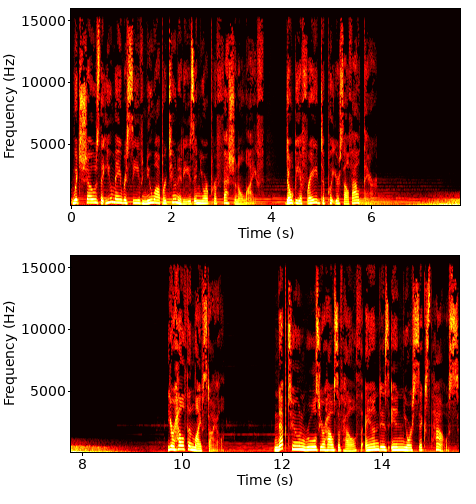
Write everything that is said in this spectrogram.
which shows that you may receive new opportunities in your professional life. Don't be afraid to put yourself out there. Your health and lifestyle. Neptune rules your house of health and is in your sixth house,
